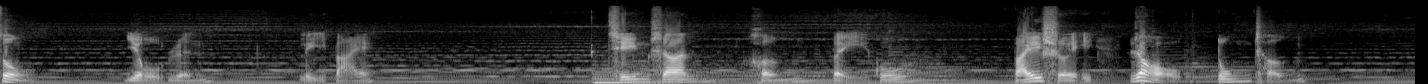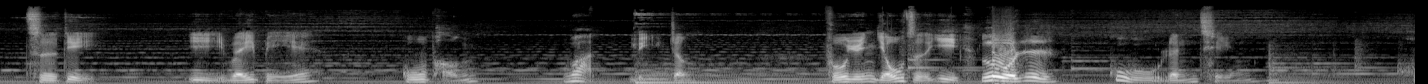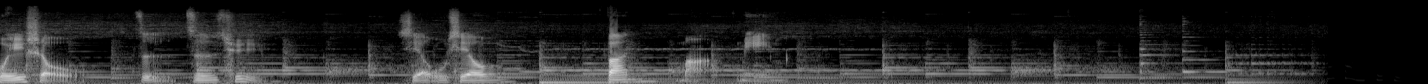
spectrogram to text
宋有人，李白。青山横北郭，白水绕东城。此地已为别，孤蓬万里征。浮云游子意，落日故人情。回首子之去，萧萧班马鸣。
